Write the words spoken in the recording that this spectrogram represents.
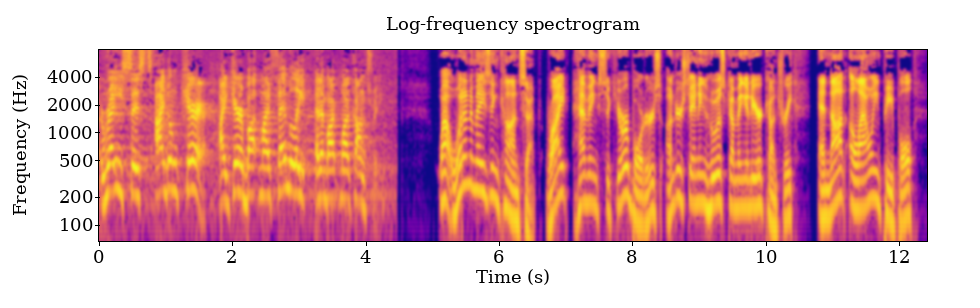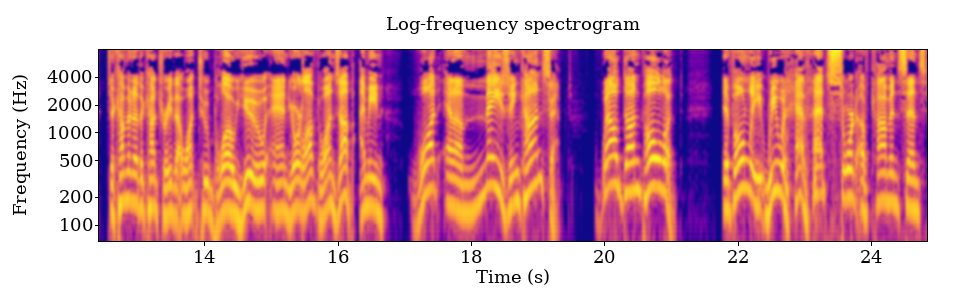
racists. I don't care. I care about my family and about my country. Wow, what an amazing concept, right? Having secure borders, understanding who is coming into your country, and not allowing people to come into the country that want to blow you and your loved ones up. I mean, what an amazing concept. Well done, Poland. If only we would have that sort of common sense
